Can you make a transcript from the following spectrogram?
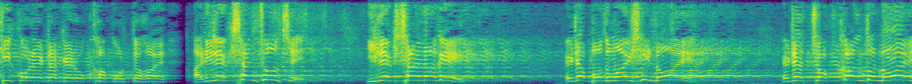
কি করে এটাকে রক্ষা করতে হয়। আর ইলেকশন চলছে। ইলেকশনের আগে এটা বদমাইশি নয়, এটা চক্রান্ত নয়,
